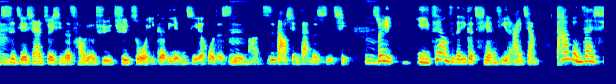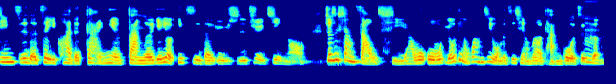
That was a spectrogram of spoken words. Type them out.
世界现在最新的潮流去、嗯、去做一个连接，或者是啊、嗯呃，知道现在的事情。嗯、所以以这样子的一个前提来讲，他们在薪资的这一块的概念，反而也有一直的与时俱进哦。就是像早期啊，我我有点忘记我们之前有没有谈过这个。嗯、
